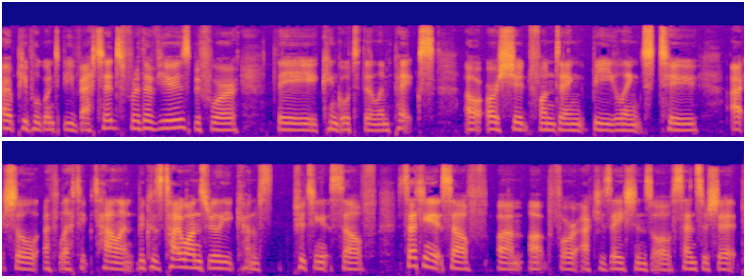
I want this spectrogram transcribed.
are people going to be vetted for their views before they can go to the Olympics, or, or, should funding be linked to actual athletic talent? Because Taiwan's really kind of putting itself, setting itself um, up for accusations of censorship.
